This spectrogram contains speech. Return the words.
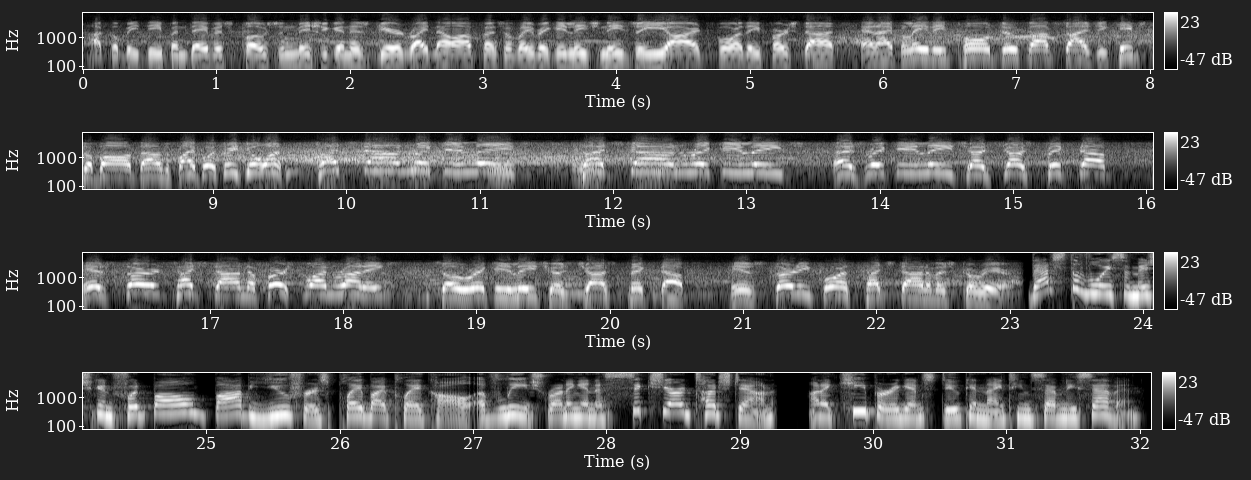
Huckabee deep and Davis close, and Michigan is geared right now offensively. Ricky Leach needs a yard for the first down, and I believe he pulled Duke off sides. He keeps the ball down to five, four, three, two, one. Touchdown, Ricky Leach! Touchdown, Ricky Leach! As Ricky Leach has just picked up his third touchdown, the first one running. So Ricky Leach has just picked up his 34th touchdown of his career. That's the voice of Michigan football, Bob Ufer's play-by-play call of Leach running in a six-yard touchdown on a keeper against Duke in 1977.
